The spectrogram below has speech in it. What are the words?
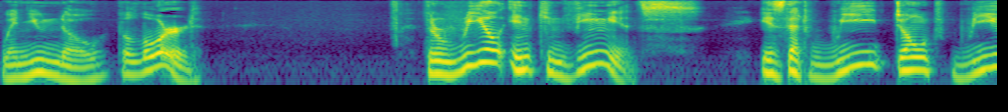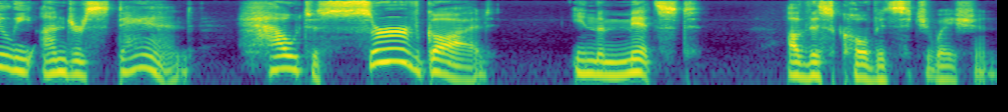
when you know the Lord. The real inconvenience is that we don't really understand how to serve God in the midst of this COVID situation.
